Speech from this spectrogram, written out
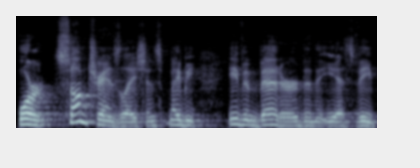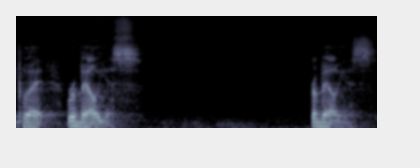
Or some translations, maybe even better than the ESV put, rebellious. Rebellious.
